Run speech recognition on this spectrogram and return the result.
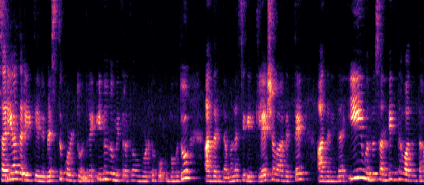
ಸರಿಯಾದ ರೀತಿಯಲ್ಲಿ ಬೆಸ್ತುಕೊಳ್ತು ಅಂದರೆ ಇನ್ನೊಂದು ಮಿತ್ರತ್ವ ಒಡೆದು ಹೋಗಬಹುದು. ಆದ್ದರಿಂದ ಮನಸ್ಸಿಗೆ ಕ್ಲೇಶವಾಗುತ್ತೆ. ಆದ್ದರಿಂದ ಈ ಒಂದು ಸಂದಿಗ್ಧವಾದಂತಹ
